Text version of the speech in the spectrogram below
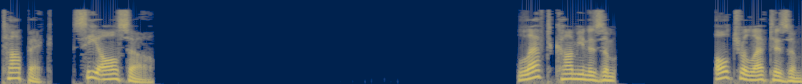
Topic: See also. Left communism. Ultra-leftism.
